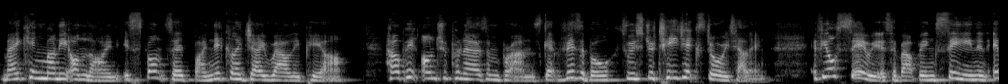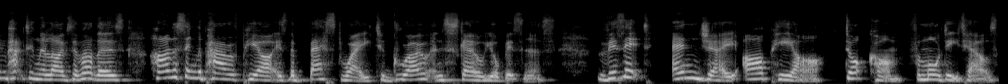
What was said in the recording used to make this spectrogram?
Making Money Online is sponsored by Nicola J. Rowley PR helping entrepreneurs and brands get visible through strategic storytelling. If you're serious about being seen and impacting the lives of others, harnessing the power of PR is the best way to grow and scale your business. Visit njrpr.com for more details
